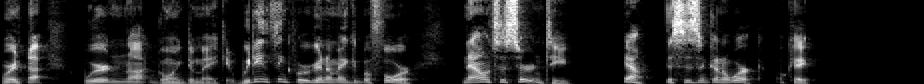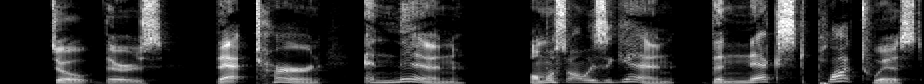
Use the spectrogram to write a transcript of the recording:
we're not we're not going to make it. We didn't think we were going to make it before. Now it's a certainty. Yeah, this isn't going to work. Okay. So there's that turn and then almost always again the next plot twist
